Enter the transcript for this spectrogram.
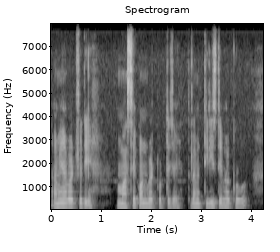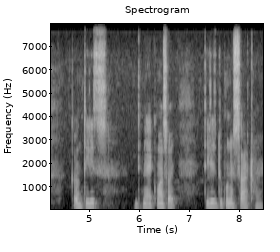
আমি আবার যদি মাসে কনভার্ট করতে চাই তাহলে আমি তিরিশ দিয়ে ভাগ করব। কারণ তিরিশ দিনে এক মাস হয়, তিরিশ দুগুণে ষাট হয়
